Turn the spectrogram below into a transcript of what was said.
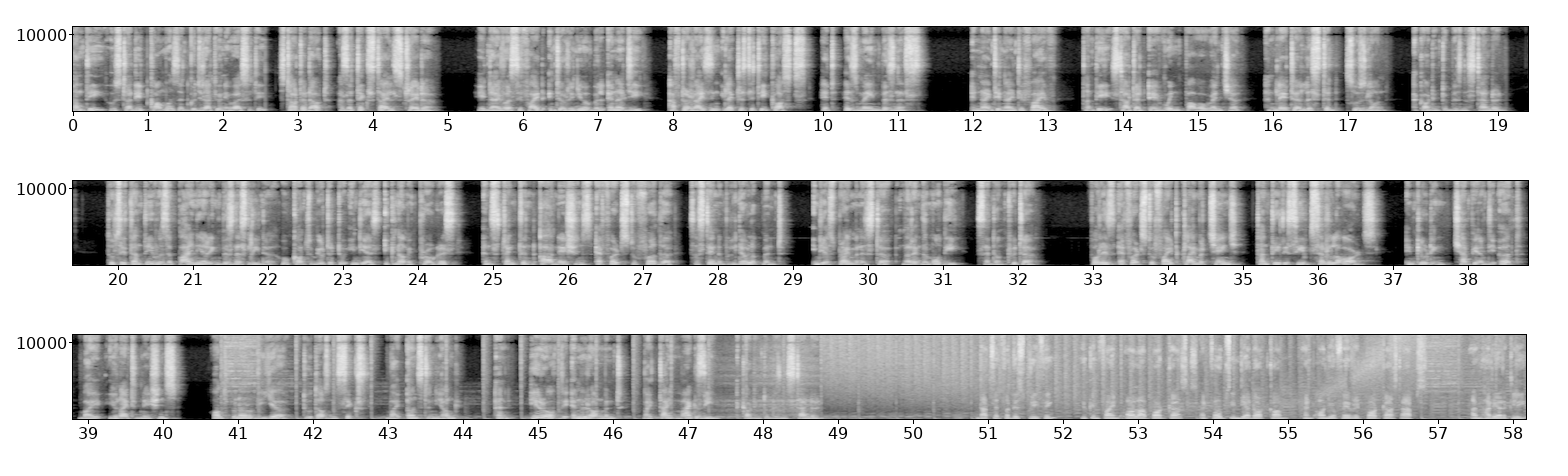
Tanti, who studied commerce at Gujarat University, started out as a textiles trader. He diversified into renewable energy after rising electricity costs hit his main business. In 1995, Tanti started a wind power venture and later listed Suzlon, according to Business Standard. Tulsi Tanti was a pioneering business leader who contributed to India's economic progress and strengthened our nation's efforts to further sustainable development, India's Prime Minister Narendra Modi said on Twitter. For his efforts to fight climate change, Tanti received several awards, including Champion of the Earth by United Nations, Entrepreneur of the Year 2006 by Ernst & Young, and Hero of the Environment by Time magazine, according to Business Standard. That's it for this briefing. You can find all our podcasts at ForbesIndia.com and on your favorite podcast apps. I'm Hari.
